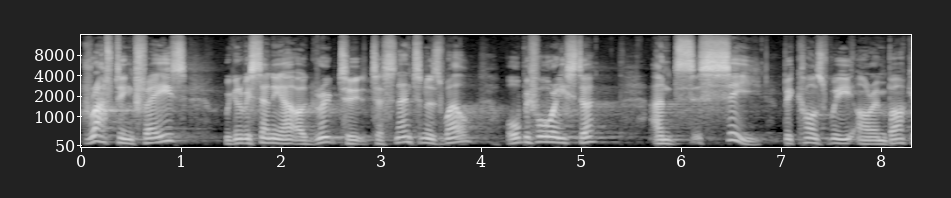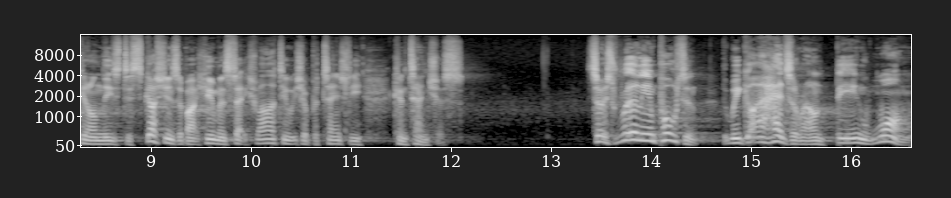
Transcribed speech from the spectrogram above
grafting phase. We're going to be sending out a group to, to Sneinton as well, all before Easter. And C, because we are embarking on these discussions about human sexuality, which are potentially contentious. So it's really important that we got our heads around being one,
